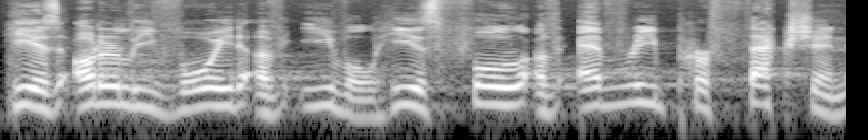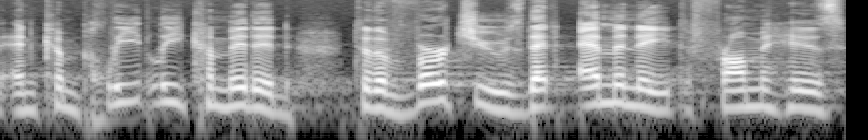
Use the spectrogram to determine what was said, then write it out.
He is utterly void of evil. He is full of every perfection and completely committed to the virtues that emanate from his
